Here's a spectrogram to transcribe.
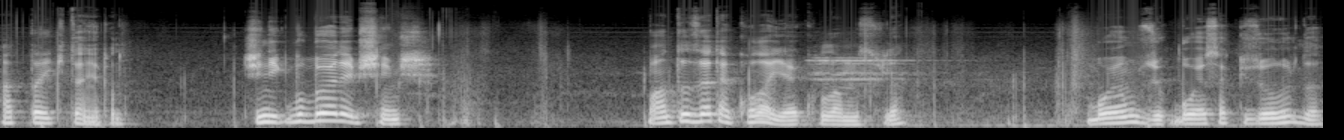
Hatta iki tane yapalım. Şimdi bu böyle bir şeymiş. Mantığı zaten kolay ya kullanması filan. Boyamız yok. Boyasak güzel olur da.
